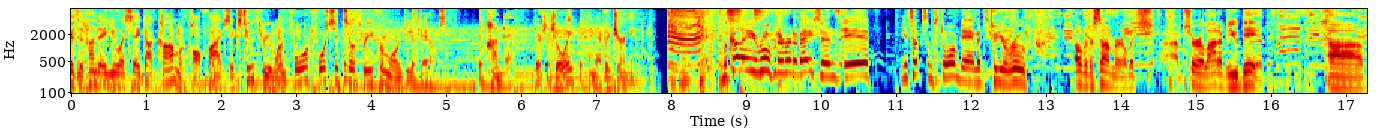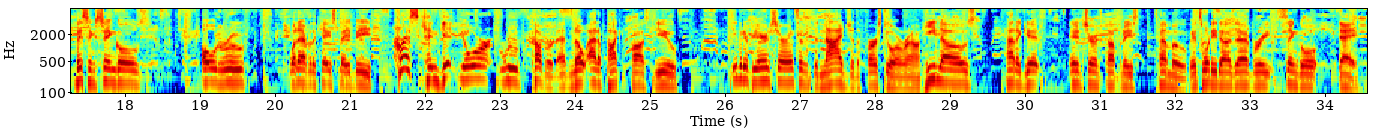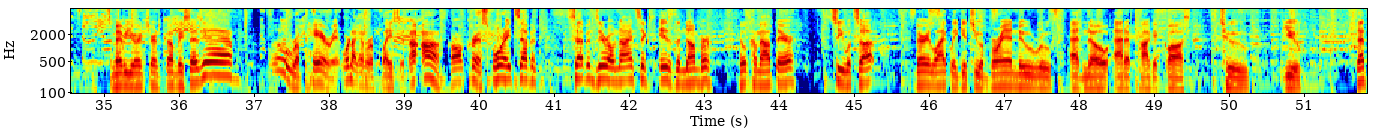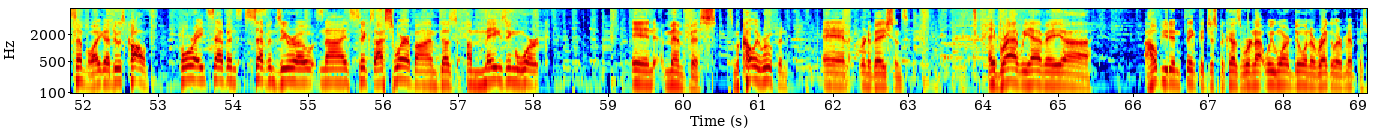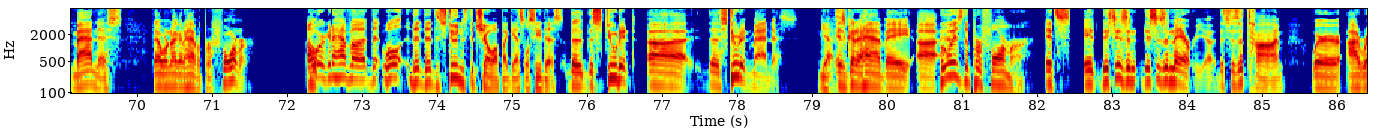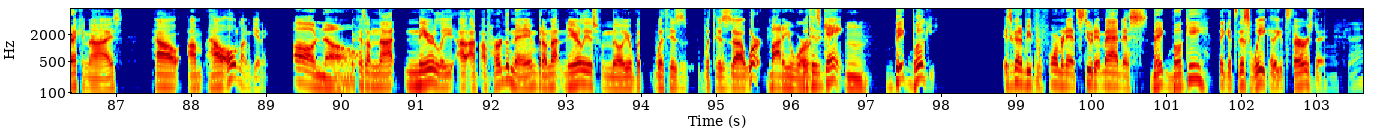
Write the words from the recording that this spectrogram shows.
Visit HyundaiUSA.com or call 562-314-4603 for more details. Hyundai, there's joy in every journey. McCully Roofing and Renovations, if you took some storm damage to your roof over the summer, which I'm sure a lot of you did, uh, missing shingles, old roof, whatever the case may be, Chris can get your roof covered at no out of pocket cost to you. Even if your insurance has denied you the first go around, he knows how to get insurance companies to move. It's what he does every single day. So maybe your insurance company says, yeah, we'll repair it. We're not going to replace it. Uh uh Call Chris. 487 7096 is the number. He'll come out there, see what's up. Very likely get you a brand new roof at no out of pocket cost to you. That simple. All you got to do is call him. 487 7096. I swear by him, does amazing work in Memphis. It's McCully Roofing and Renovations. Hey, Brad, we have a. Uh, I hope you didn't think that just because we're not, we weren't doing a regular Memphis Madness, that we're not going to have a performer. Oh, we're gonna have uh, the, well, the, the the students that show up. I guess we'll see this. The the student uh, the student madness Yes. is going to have a. Uh, Who is the performer? it's it. This isn't. This is an area. This is a time where I recognize how I'm how old I'm getting. Oh no. because I'm not nearly. I, I've- I've heard the name, but I'm not nearly as familiar with with his with his uh, work, Body of work. with his game. Mm. Big Boogie is going to be performing at Student Madness. Big Boogie. I think it's this week. I think it's Thursday.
